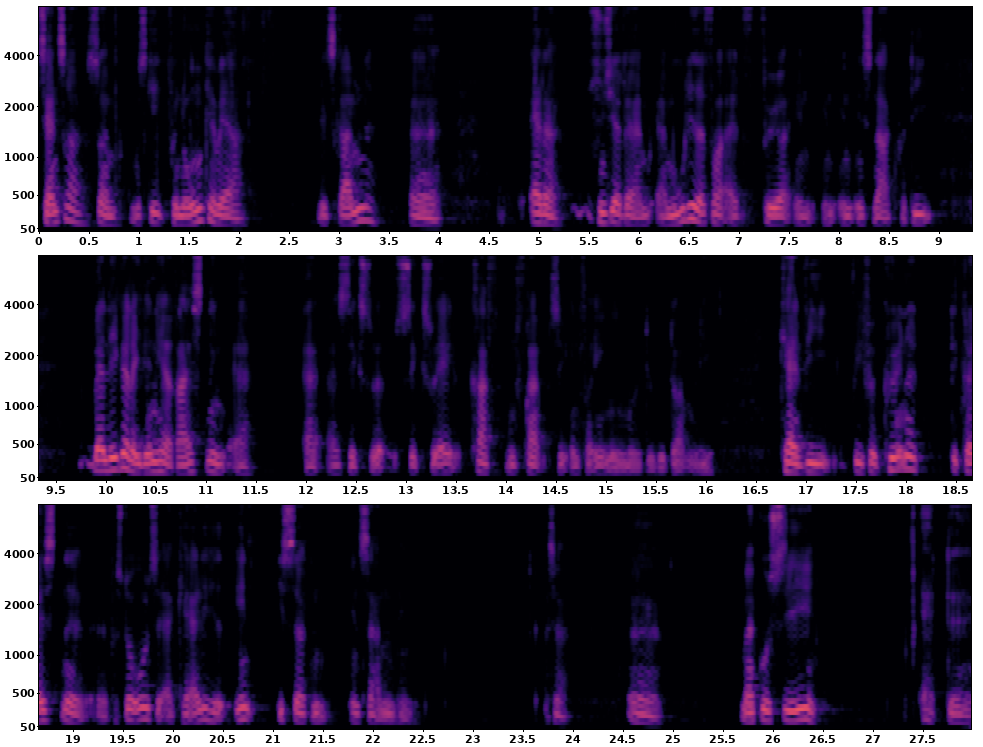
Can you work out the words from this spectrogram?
tantra, som måske for nogen kan være lidt skræmmende, øh, er der, synes jeg, der er, er muligheder for at føre en, en, en, en snak, fordi hvad ligger der i den her rejsning af, af, af seksuel, seksualkraften frem til en forening mod det guddommelige? Kan vi, vi forkynde det kristne øh, forståelse af kærlighed ind i sådan en sammenhæng? Altså, øh, man kunne sige, at, øh,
